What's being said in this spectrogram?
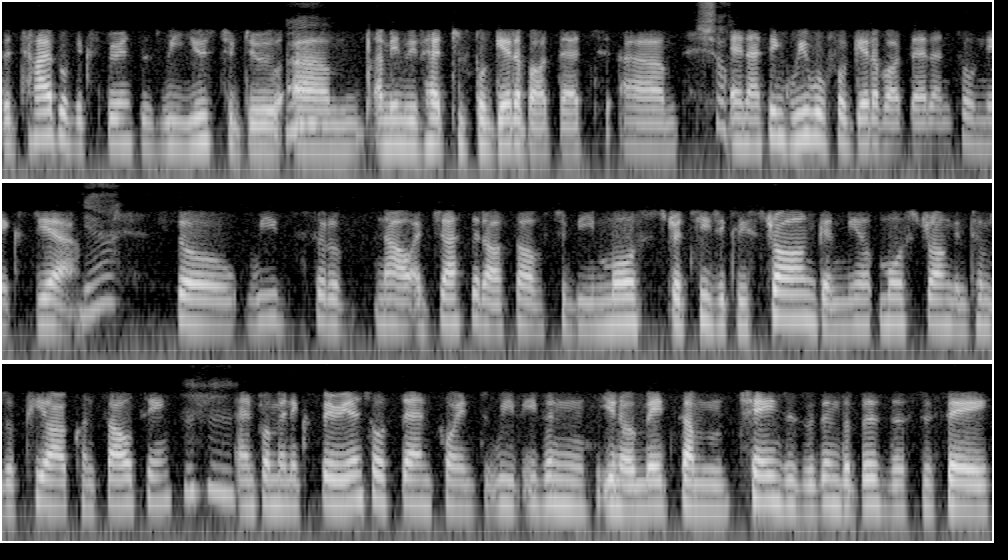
the type of experiences we used to do, mm. um, I mean, we've had to forget about that. Um, sure. And I think we will forget about that until next year. Yeah. So we've sort of now adjusted ourselves to be more strategically strong and more strong in terms of PR consulting. Mm-hmm. And from an experiential standpoint, we've even, you know, made some changes within the business to say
